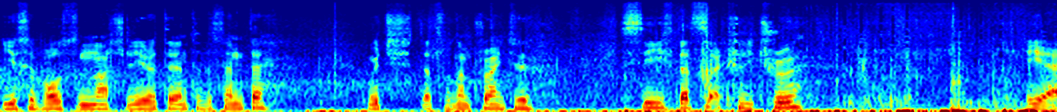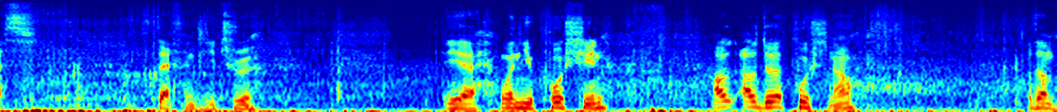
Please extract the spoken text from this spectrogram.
you're supposed to naturally return to the center which that's what I'm trying to see if that's actually true. Yes it's definitely true yeah when you push in I'll, I'll do a push now. I don't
